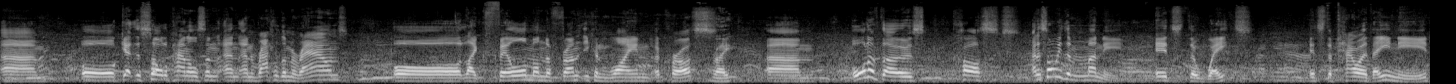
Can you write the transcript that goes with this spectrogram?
um, or get the solar panels and, and, and rattle them around, or like film on the front you can wind across. Right. Um, all of those cost, and it's not only the money, it's the weight, it's the power they need,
